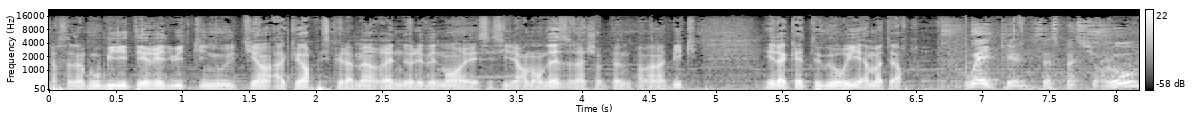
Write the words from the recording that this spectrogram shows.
personne à mobilité réduite qui nous tient à cœur, puisque la main reine de l'événement est Cécile Hernandez, la championne paralympique, et la catégorie amateur. Wake, ça se passe sur l'eau.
